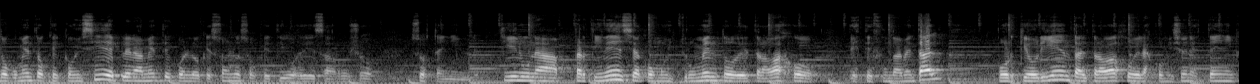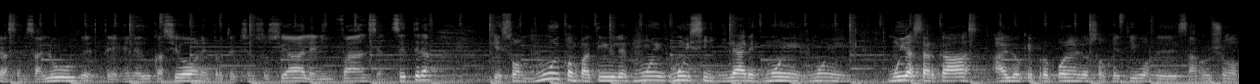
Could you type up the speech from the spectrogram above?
documento que coincide plenamente con lo que son los objetivos de desarrollo sostenible. Tiene una pertinencia como instrumento de trabajo este, fundamental porque orienta el trabajo de las comisiones técnicas en salud, este, en educación, en protección social, en infancia, etcétera, que son muy compatibles, muy, muy similares, muy, muy, muy acercadas a lo que proponen los objetivos de desarrollo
